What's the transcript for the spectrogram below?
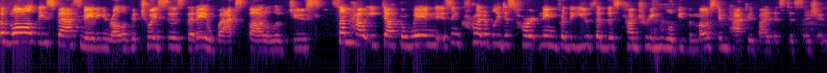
of all these fascinating and relevant choices, that a wax bottle of juice somehow eked out the win is incredibly disheartening for the youth of this country who will be the most impacted by this decision.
